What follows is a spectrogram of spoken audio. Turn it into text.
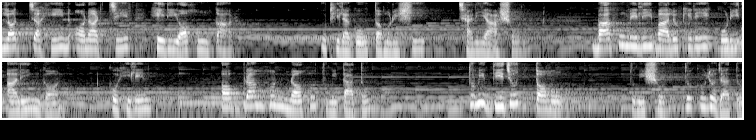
লজ্জাহীন অনার্যের হেরি অহংকার। উঠিলা গৌতম ঋষি, ছাড়িয়া আসন। বাহু মেলি বালকেরে করি আলিঙ্গন। কহিলেন অব্রাহ্মণ নহ তুমি তাত। তুমি দ্বিজোত্তম। তুমি সত্যকুলজাত।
